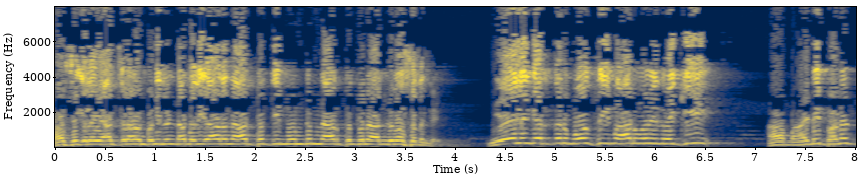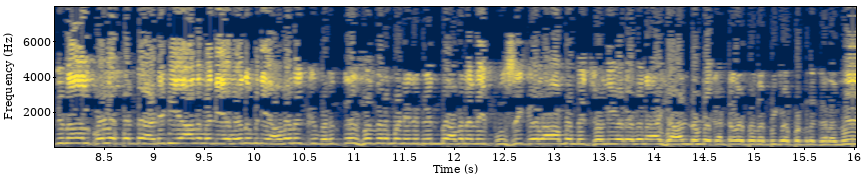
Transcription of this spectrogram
வாசிகளை யாத்திராவும் பனிரெண்டாம் அதிகாரம் நாற்பத்தி மூன்றும் நாற்பத்தி நான்கு வசனங்கள். மேலுங்கர்த்தர் மோசி மாறுவரை நோக்கி ஆம் அடி பணத்தினால் கொல்லப்பட்ட அடிமையானவன் எவனும் நீ அவனுக்கு விருத்த சந்திரம் பின்பு அவனதை புசிக்கலாம் என்று சொல்லியவனாகி ஆண்டுடைய கட்டளை பிறப்பிக்கப்பட்டிருக்கிறது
